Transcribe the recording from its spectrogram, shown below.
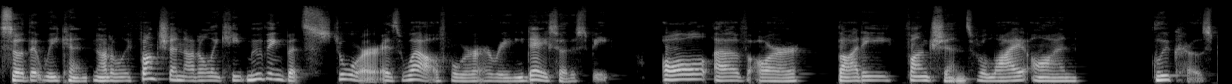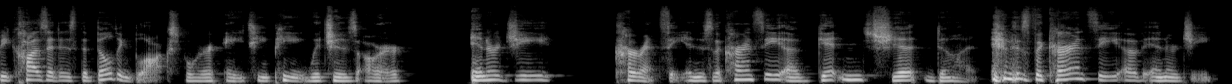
so that we can not only function, not only keep moving, but store as well for a rainy day, so to speak. All of our body functions rely on glucose because it is the building blocks for ATP, which is our energy currency. It is the currency of getting shit done. It is the currency of energy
